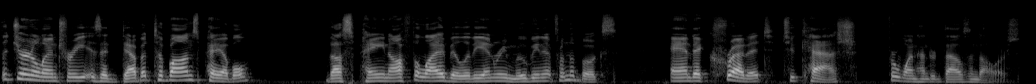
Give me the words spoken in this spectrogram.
The journal entry is a debit to bonds payable, thus paying off the liability and removing it from the books, and a credit to cash for $100,000.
